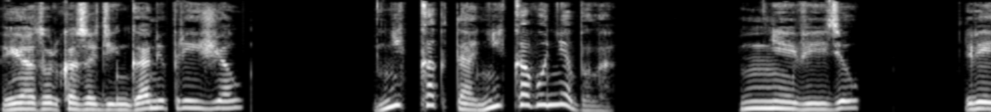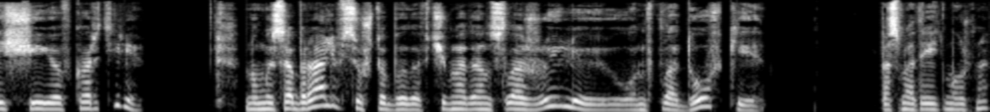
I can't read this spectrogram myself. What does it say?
я только за деньгами приезжал. Никогда никого не было. Не видел. Вещи ее в квартире. Но мы собрали все, что было, в чемодан сложили, он в кладовке. Посмотреть можно?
